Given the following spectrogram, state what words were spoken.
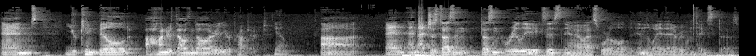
and you can build a hundred thousand dollar a year project. Yeah. Uh, and and that just doesn't doesn't really exist in the iOS world in the way that everyone thinks it does.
